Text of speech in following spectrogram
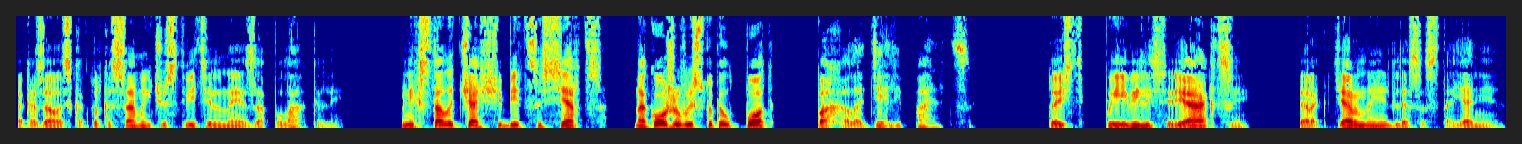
Оказалось, как только самые чувствительные заплакали, у них стало чаще биться сердце, на коже выступил пот, похолодели пальцы. То есть появились реакции, характерные для состояния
